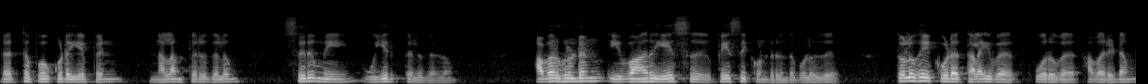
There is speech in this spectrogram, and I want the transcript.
இரத்தப்போக்குடைய பெண் நலம் பெறுதலும் சிறுமி உயிர்த்தெழுதலும் அவர்களுடன் இவ்வாறு இயேசு பேசிக் கொண்டிருந்த பொழுது தொழுகை கூட தலைவர் ஒருவர் அவரிடம்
